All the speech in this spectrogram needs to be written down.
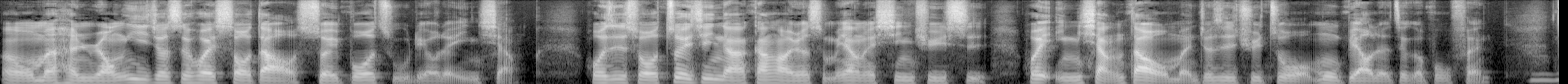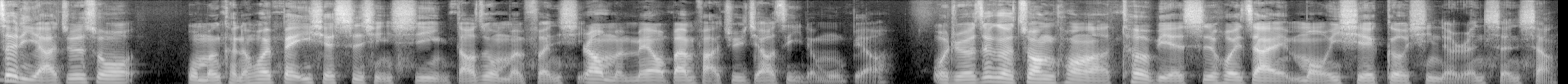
嗯、我们很容易就是会受到随波逐流的影响，或是说最近呢刚好有什么样的新趋势，会影响到我们就是去做目标的这个部分。这里啊，就是说我们可能会被一些事情吸引，导致我们分析，让我们没有办法聚焦自己的目标。我觉得这个状况啊，特别是会在某一些个性的人身上。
